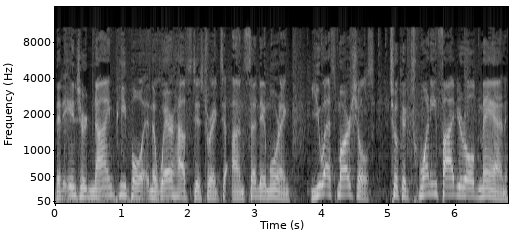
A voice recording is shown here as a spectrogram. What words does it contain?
that injured nine people in the warehouse district on Sunday morning. U.S. Marshals took a 25 year old man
